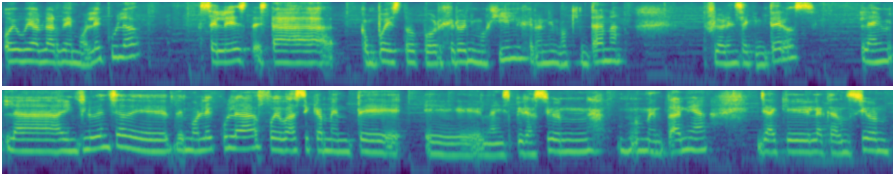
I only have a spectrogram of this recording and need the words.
Hoy voy a hablar de molécula. Celeste está compuesto por Jerónimo Gil, Jerónimo Quintana, Florencia Quinteros. La, influencia de, molécula fue básicamente eh, la inspiración momentánea, ya que la canción,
